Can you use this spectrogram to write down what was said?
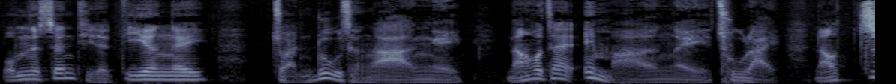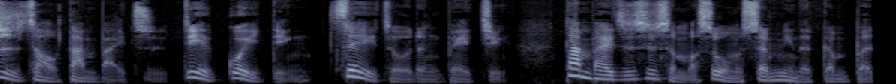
我们的身体的 DNA 转录成 RNA。然后在 mRNA 出来，然后制造蛋白质。第二规定，这种能背景，蛋白质是什么？是我们生命的根本。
